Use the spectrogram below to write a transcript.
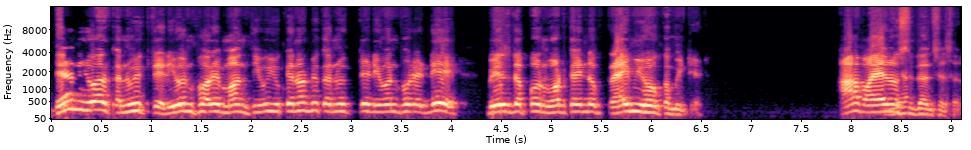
then you are convicted even for a month. You, you cannot be convicted even for a day based upon what kind of crime you have committed. આ પાયાનો. સિદ્ધાંત છે સર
